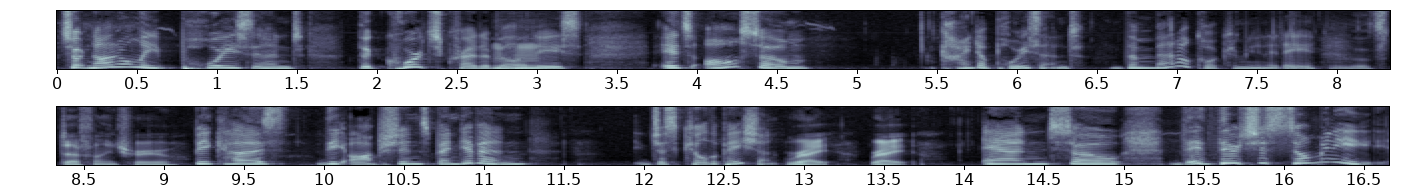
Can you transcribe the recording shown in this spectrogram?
So it not only poisoned the court's credibilities, it's also kind of poisoned the medical community that's definitely true because the option's been given just kill the patient. right right And so th- there's just so many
